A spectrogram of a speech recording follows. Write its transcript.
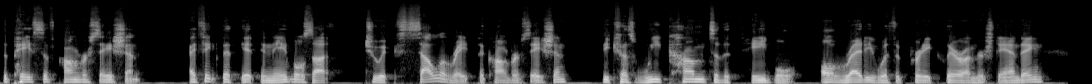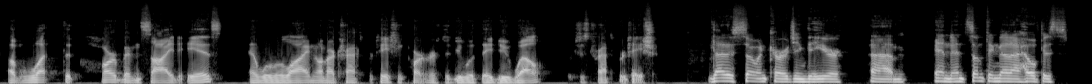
the pace of conversation. I think that it enables us to accelerate the conversation because we come to the table already with a pretty clear understanding of what the carbon side is and we're relying on our transportation partners to do what they do well, which is transportation. That is so encouraging to hear. Um, and then something that I hope is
